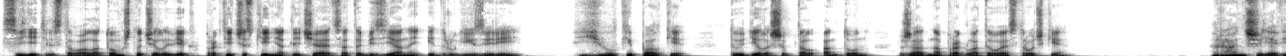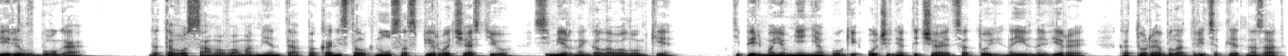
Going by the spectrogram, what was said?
свидетельствовал о том, что человек практически не отличается от обезьяны и других зверей. Ёлки-палки, то и дело шептал Антон, жадно проглатывая строчки. Раньше я верил в Бога, до того самого момента, пока не столкнулся с первой частью всемирной головоломки. Теперь мое мнение о Боге очень отличается от той наивной веры, которая была 30 лет назад.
